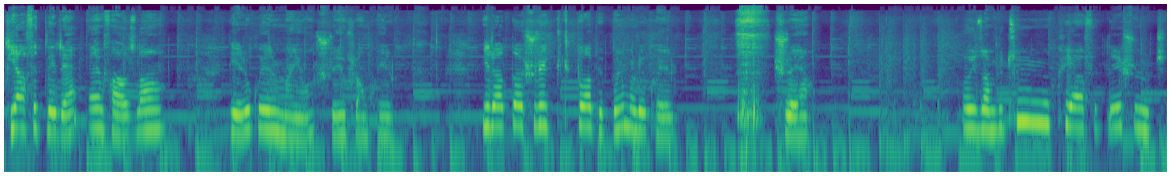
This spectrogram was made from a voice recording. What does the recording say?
Kıyafetleri en fazla bir yere koyarım ben ya. Şuraya falan koyarım. Bir hatta şuraya küçük dolap yaparım oraya koyarım. Şuraya. O yüzden bütün kıyafetleri şunun için.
